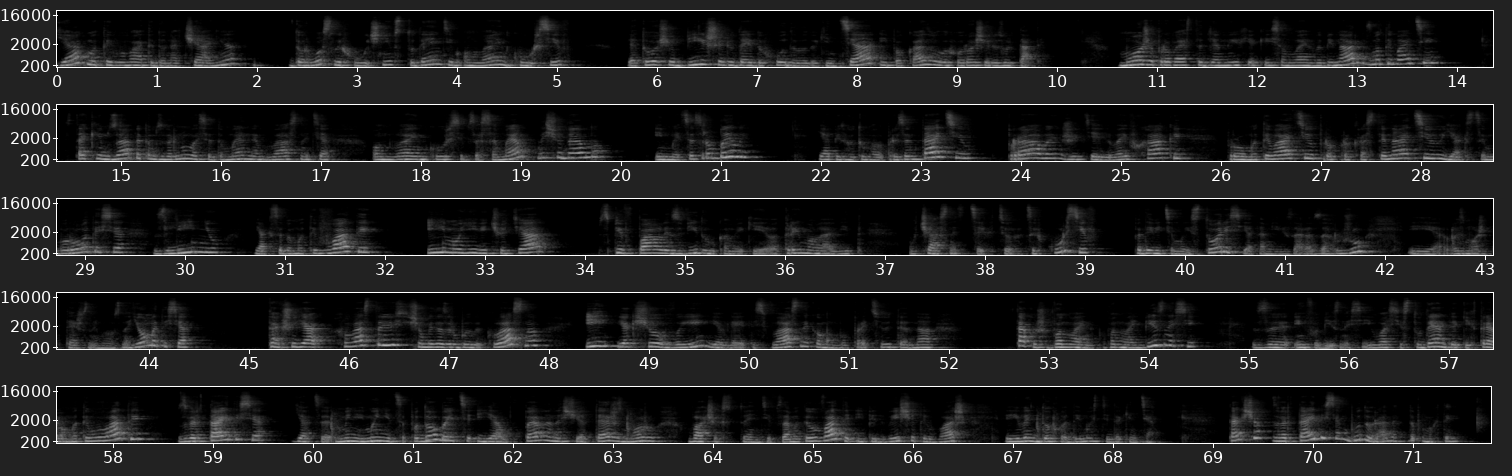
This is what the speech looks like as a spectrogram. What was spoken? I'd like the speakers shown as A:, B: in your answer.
A: Як мотивувати до навчання дорослих учнів, студентів онлайн-курсів для того, щоб більше людей доходило до кінця і показували хороші результати? Може провести для них якийсь онлайн-вебінар з мотивації? З таким запитом звернулася до мене власниця онлайн-курсів з СММ нещодавно, і ми це зробили. Я підготувала презентацію, вправи, життєві лайфхаки про мотивацію, про прокрастинацію, як з цим боротися, з лінню, як себе мотивувати. І мої відчуття співпали з відгуками, які я отримала від учасниць цих, цих, цих курсів. Подивіться мої сторіс, я там їх зараз загружу, і ви зможете теж з ними ознайомитися. Так що я хвастаюсь, що ми це зробили класно. І якщо ви являєтесь власником або працюєте на також в онлайн в онлайн-бізнесі з інфобізнесі, і у вас є студенти, яких треба мотивувати, звертайтеся. Я це, мені, мені це подобається, і я впевнена, що я теж зможу ваших студентів замотивувати і підвищити ваш рівень доходимості до кінця. Так що звертайтеся, буду рада допомогти.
